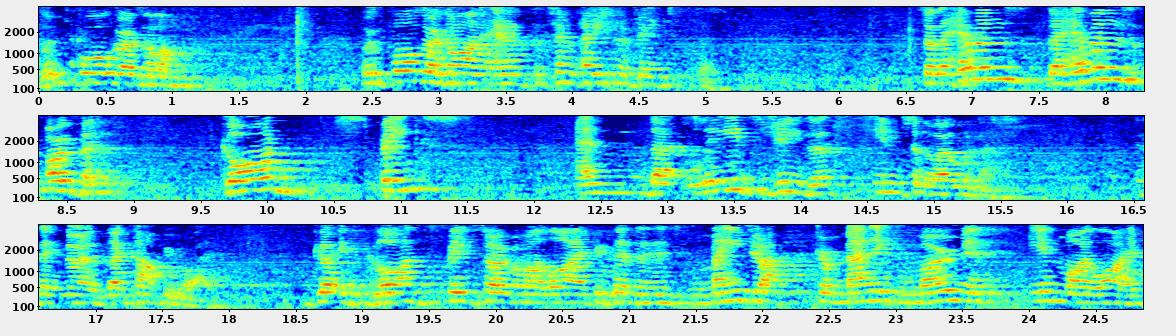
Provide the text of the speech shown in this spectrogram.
Luke 4 goes on. Luke 4 goes on, and it's the temptation of Jesus. So the heavens, the heavens open, God speaks, and that leads Jesus into the wilderness. You think, no, that can't be right. If God speaks over my life, if there's this major dramatic moment in my life,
